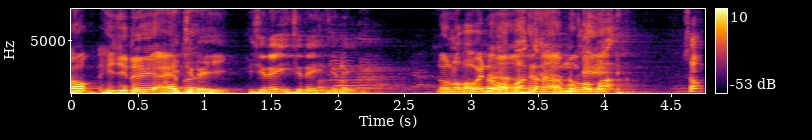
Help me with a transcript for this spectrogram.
Sok hiji deui aya Hiji teh. deui, hiji deui, hiji deui, hiji deui. Nu loba we nu loba tenang nu loba. Sok.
